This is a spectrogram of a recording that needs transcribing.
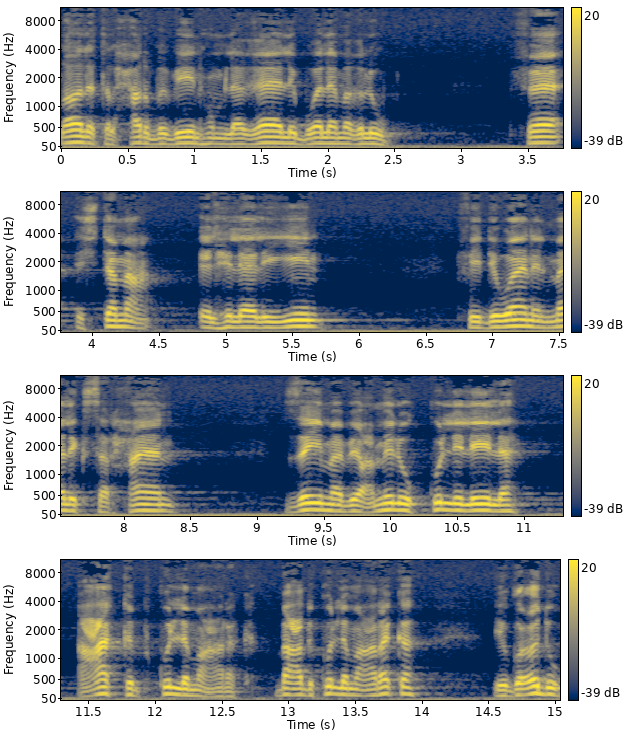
طالت الحرب بينهم لا غالب ولا مغلوب. فاجتمع الهلاليين في ديوان الملك سرحان زي ما بيعملوا كل ليلة عقب كل معركة. بعد كل معركة يقعدوا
